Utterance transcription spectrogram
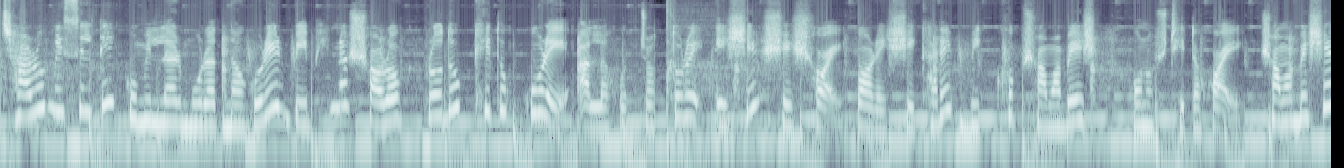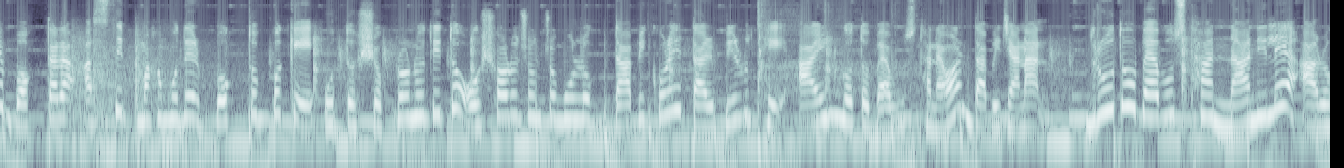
ঝাড়ু মিছিলটি কুমিল্লার মুরাদনগরের বিভিন্ন সড়ক প্রদক্ষিত করে আল্লাহ চত্বরে এসে শেষ হয়। পরে সেখানে বিক্ষোভ সমাবেশ অনুষ্ঠিত হয়। সমাবেশে বক্তারা আসিফ মাহমুদের বক্তব্যকে উদ্দেশ্য প্রণোদিত ও ষড়যন্ত্রমূলক দাবি করে তার বিরুদ্ধে আইনগত ব্যবস্থা নেওয়ার দাবি জানান। দ্রুত ব্যবস্থা না নিলে আরও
